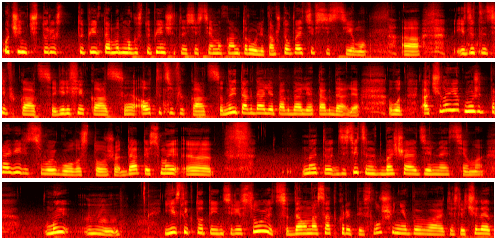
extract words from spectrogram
очень четырехступень, там вот многоступенчатая система контроля, там, чтобы войти в систему, а, идентификация, верификация, аутентификация, ну и так далее, так далее, так далее. Вот. А человек может проверить свой голос тоже, да, то есть мы, э, ну это действительно большая отдельная тема. Мы, если кто-то интересуется, да, у нас открытые слушания бывают. Если человек,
